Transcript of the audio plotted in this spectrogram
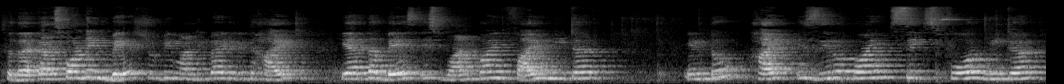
So the corresponding base should be multiplied with height. Here the base is 1.5 meter into height is 0.64 meter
